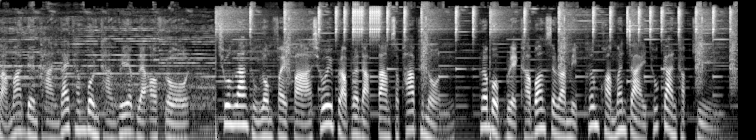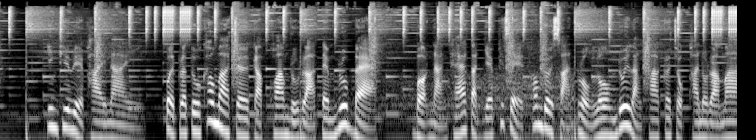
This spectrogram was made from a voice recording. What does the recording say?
สามารถเดินทางได้ทั้งบนทางเรียบและออฟโรด ช่วงล่างถุงลมไฟฟ้าช่วยปรับระดับตามสภาพถนน ระบบเบรกคาร์บอนเซรามิกเพิ่มความมั่นใจทุกการขับขี่อินทีเรียภายใน เปิดประตูเข้ามาเจอกับความหรูหราเต็มรูปแบบ เบาะหนังแท้ตัดเย็บพิเศษห้องโดยสารโปร่งโล่งด้วยหลังคากระจกพาโนรามา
